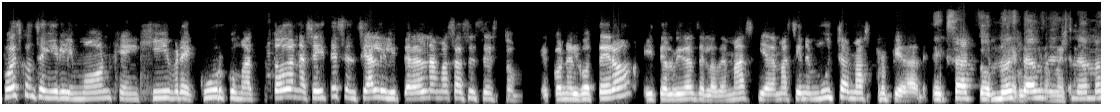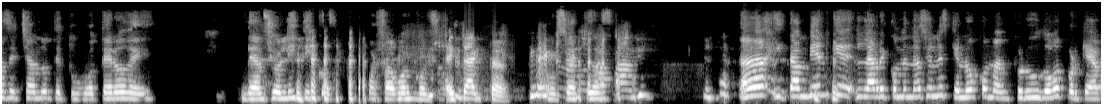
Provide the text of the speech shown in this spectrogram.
puedes conseguir limón, jengibre, cúrcuma, todo en aceite esencial y literal nada más haces esto eh, con el gotero y te olvidas de lo demás y además tiene muchas más propiedades. Exacto, no estás nada más echándote tu gotero de, de ansiolíticos, por favor, con Exacto. Exacto. Ah, y también que la recomendación es que no coman crudo, porque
